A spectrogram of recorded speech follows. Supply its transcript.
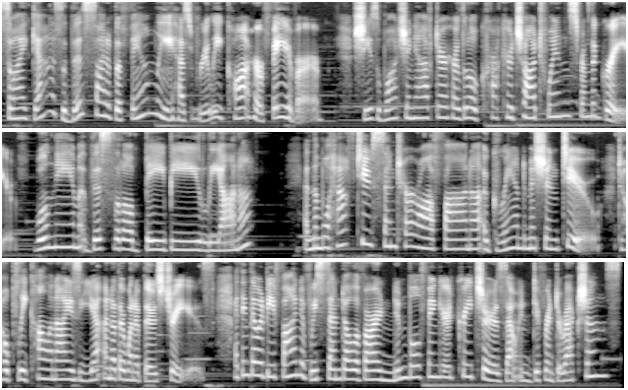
So I guess this side of the family has really caught her favor. She's watching after her little Crackerjaw twins from the grave. We'll name this little baby Liana, and then we'll have to send her off on a, grand mission too, to hopefully colonize yet another one of those trees. I think that would be fun if we send all of our nimble fingered creatures out in different directions,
